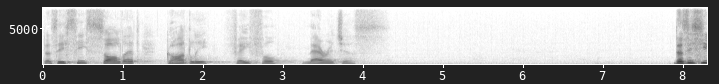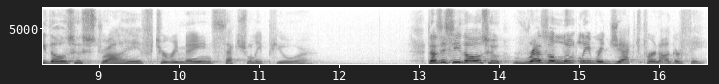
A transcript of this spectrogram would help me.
does he see solid, godly, faithful marriages? Does he see those who strive to remain sexually pure? Does he see those who resolutely reject pornography?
